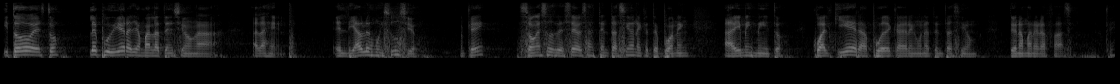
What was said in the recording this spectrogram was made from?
Y todo esto le pudiera llamar la atención a, la gente. El diablo es muy sucio, ¿ok? Son esos deseos, esas tentaciones que te ponen ahí mismito. Cualquiera puede caer en una tentación de una manera fácil. ¿okay?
